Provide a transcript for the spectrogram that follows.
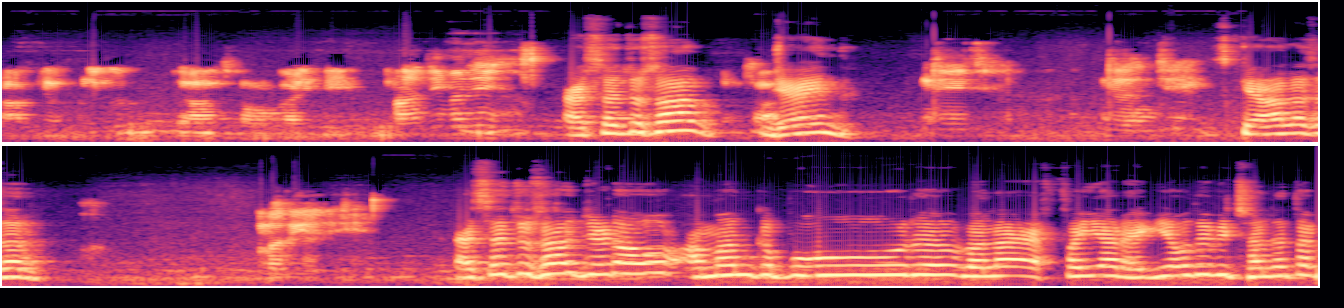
ਹਾਂਜੀ ਭਾਜੀ। ਐਸਐਚਓ ਸਾਹਿਬ ਜੈ ਹਿੰਦ। ਜੀ ਜੀ ਜੀ ਕੀ ਹਾਲ ਹੈ ਸਰ ਵਧੀਆ ਜੀ। ਐਸਐਚਓ ਸਾਹਿਬ ਜਿਹੜਾ ਉਹ ਅਮਨ ਕਪੂਰ ਵਾਲਾ ਐਫਆਈਆਰ ਹੈਗੀ ਆ ਉਹਦੇ ਵਿੱਚ ਹਾਲੇ ਤੱਕ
